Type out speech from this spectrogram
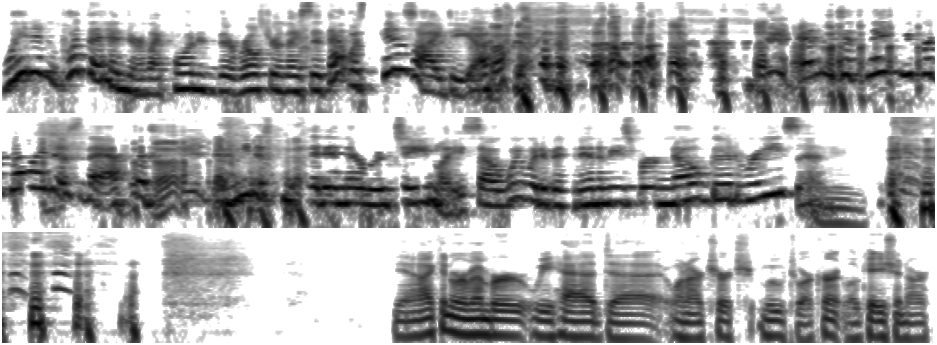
We didn't put that in there. And I pointed to their realtor and they said, That was his idea. and they said, Thank you for telling us that. and he just put it in there routinely. So we would have been enemies for no good reason. Mm. Yeah, I can remember we had uh, when our church moved to our current location. Our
